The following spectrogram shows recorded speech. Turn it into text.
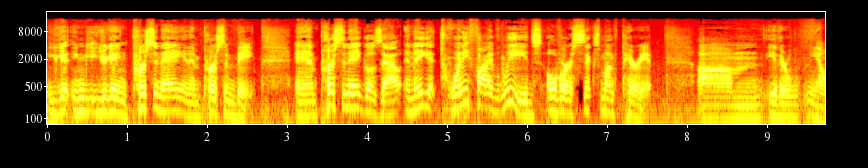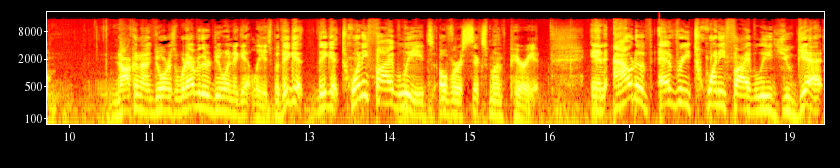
you get you're getting person A and then person B, and person A goes out and they get 25 leads over a six month period um, either you know knocking on doors, or whatever they're doing to get leads. But they get they get 25 leads over a six month period, and out of every 25 leads you get,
